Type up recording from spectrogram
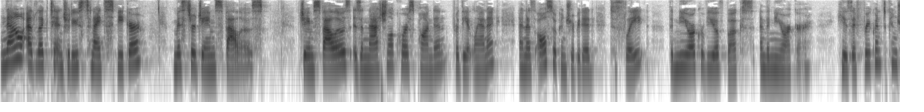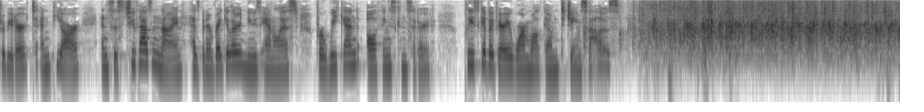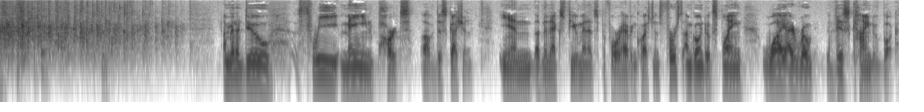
Now I'd like to introduce tonight's speaker, Mr. James Fallows. James Fallows is a national correspondent for The Atlantic and has also contributed to Slate, the New York Review of Books, and The New Yorker. He is a frequent contributor to NPR and since 2009 has been a regular news analyst for Weekend All Things Considered. Please give a very warm welcome to James Fallows. I'm going to do three main parts of discussion in the next few minutes before having questions. First, I'm going to explain why I wrote this kind of book.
